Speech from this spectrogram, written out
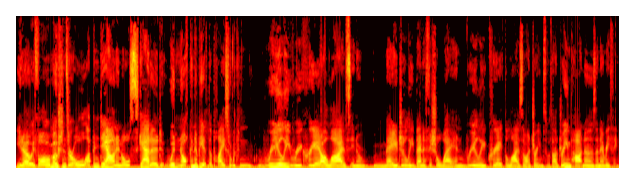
you know, if our emotions are all up and down and all scattered, we're not going to be at the place where we can really recreate our lives in a majorly beneficial way and really create the lives of our dreams with our dream partners and everything.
